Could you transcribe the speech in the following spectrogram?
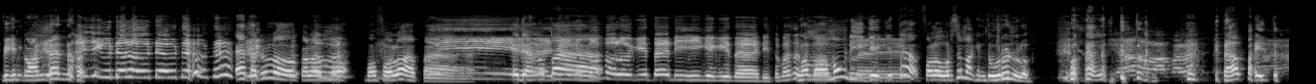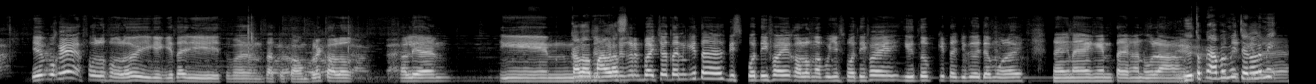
bikin konten no Anjing udah lah, udah, udah, udah. eh tadi dulu kalau mau mau follow apa Oh, iya. Eh, jangan lupa. Jangan lupa follow kita di IG kita di tempat satu ngomong-ngomong di IG kita followersnya makin turun loh ngerti Ya, apa-apa kenapa itu Ya pokoknya follow-follow IG kita di teman satu komplek kalau kalian ingin Kalau denger- malas- dengerin bacotan kita di Spotify kalau nggak punya Spotify YouTube kita juga udah mulai nayang-nayangin tayangan ulang YouTube-nya apa, Mi? Channelnya, Mi? kita.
